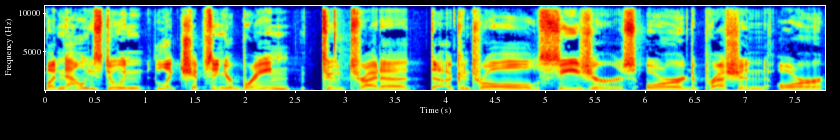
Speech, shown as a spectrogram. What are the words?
but now he's doing like chips in your brain to try to uh, control seizures or depression or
